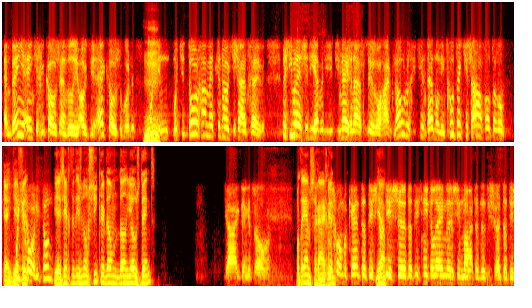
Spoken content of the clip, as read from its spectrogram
En ben je één keer gekozen en wil je ooit weer herkozen worden... Hmm. Moet, je, moet je doorgaan met cadeautjes uitgeven. Dus die mensen die hebben die, die 9000 euro hard nodig. Ik vind het helemaal niet goed dat je ze aanvalt daarop. Kijk, moet je vindt- gewoon niet doen. Jij zegt het is nog zieker dan, dan Joost denkt? Ja, ik denk het wel. Wat ernstig Het is eigenlijk. gewoon bekend, dat is, Ja. dat is, eh, dat is niet alleen eh, Sint Maarten, dat is, eh, dat, is,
